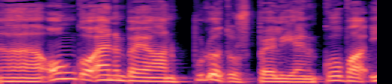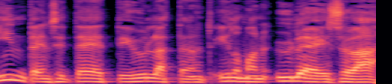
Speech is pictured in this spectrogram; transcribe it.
Äh, onko NBAn pudotuspelien kova intensiteetti yllättänyt ilman yleisöä?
